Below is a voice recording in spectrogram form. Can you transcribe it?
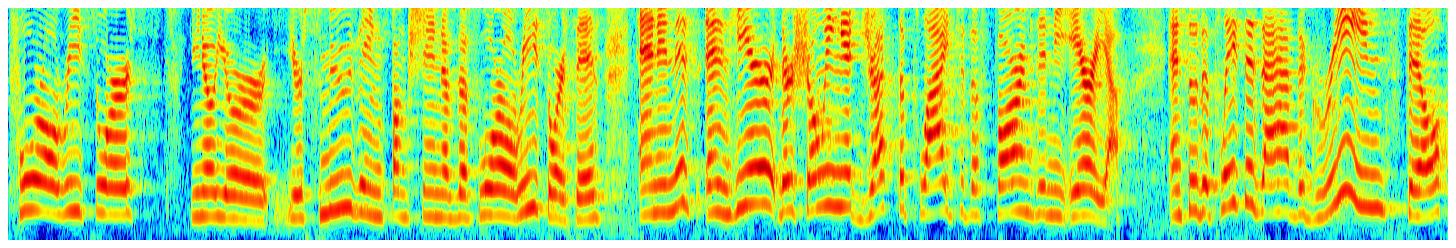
floral resource you know, your, your smoothing function of the floral resources. And in this, and here they're showing it just applied to the farms in the area. And so the places that have the green still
